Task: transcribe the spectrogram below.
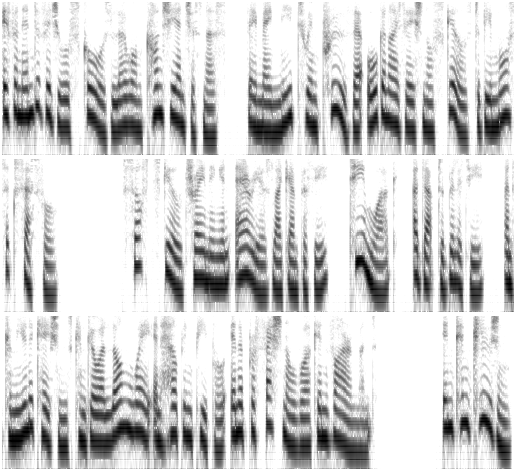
if an individual scores low on conscientiousness, they may need to improve their organizational skills to be more successful. Soft skill training in areas like empathy, teamwork, adaptability, and communications can go a long way in helping people in a professional work environment. In conclusion,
